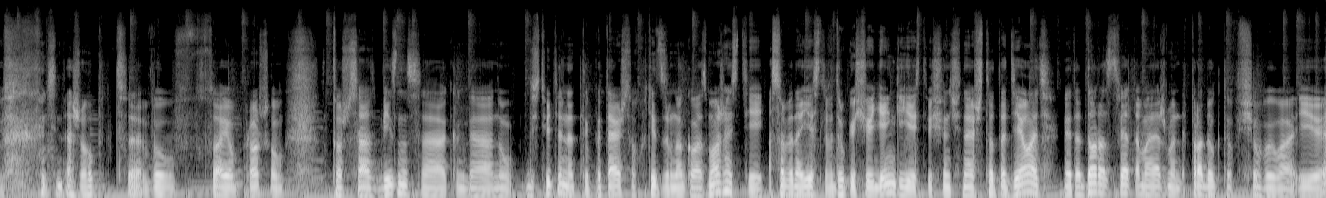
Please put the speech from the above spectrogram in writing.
даже опыт э, был в своем прошлом тоже SaaS бизнеса, когда, ну, действительно, ты пытаешься ухватить за много возможностей, особенно если вдруг еще и деньги есть, ты еще начинаешь что-то делать. Это до расцвета менеджмента продуктов еще было, и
